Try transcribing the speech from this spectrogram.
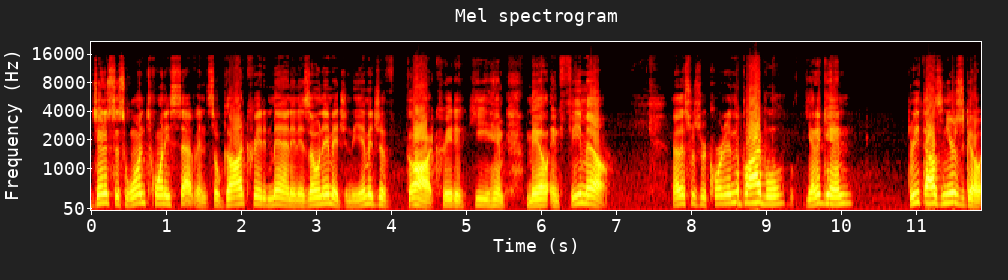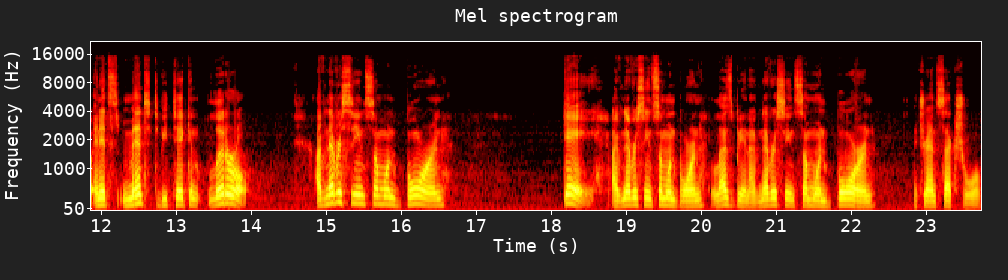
Genesis 1:27. So God created man in his own image, in the image of God created he him, male and female. Now this was recorded in the Bible yet again 3000 years ago and it's meant to be taken literal. I've never seen someone born gay. I've never seen someone born lesbian. I've never seen someone born a transsexual.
